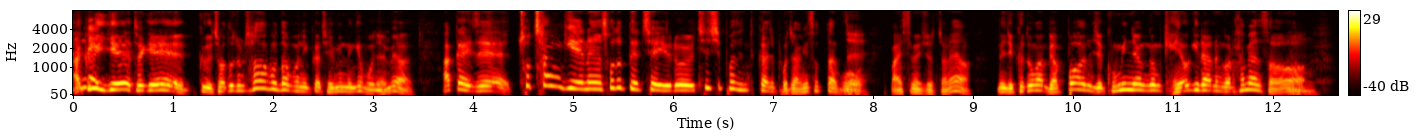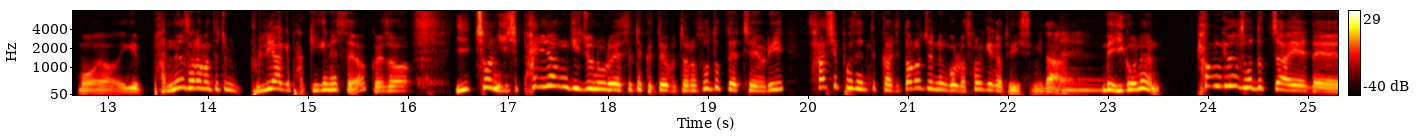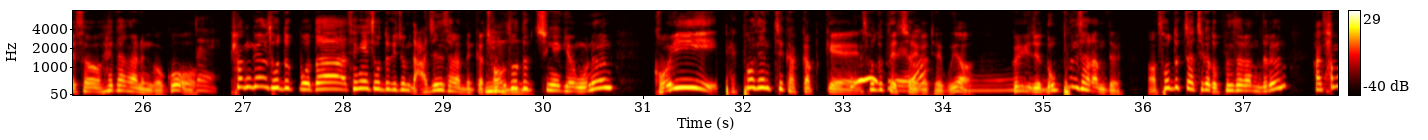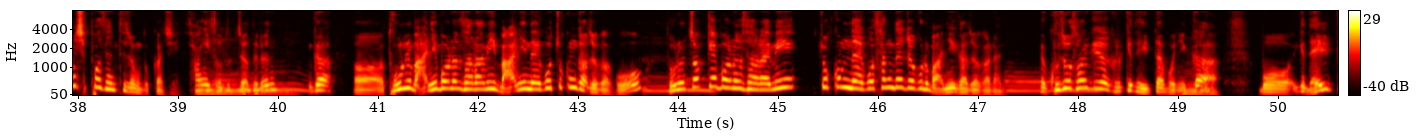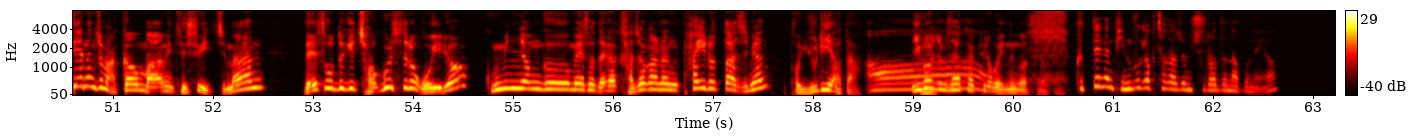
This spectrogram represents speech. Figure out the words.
아, 근데- 그 이게 되게 그 저도 좀 찾아보다 보니까 재밌는 게 뭐냐면 아까 이제 초창기에는 소득 대체율을 70%까지 보장했었다고 네. 말씀해 주셨잖아요. 근데 이제 그동안 몇 번 이제 국민연금 개혁이라는 걸 하면서 음. 뭐 이게 받는 사람한테 좀 불리하게 바뀌긴 했어요. 그래서 2028년 기준으로 했을 때 그때부터는 소득 대체율이 40%까지 떨어지는 걸로 설계가 돼 있습니다. 네. 음. 근데 이거는 평균 소득자에 대해서 해당하는 거고 네. 평균 소득보다 생애 소득이 좀 낮은 사람들, 그러니까 음. 저소득층의 경우는 거의 100% 가깝게 소득 그래요? 대체가 되고요. 음. 그리고 이제 높은 사람들, 어, 소득 자체가 높은 사람들은 한 30% 정도까지 상위 음. 소득자들은 그러니까 어, 돈을 많이 버는 사람이 많이 내고 조금 가져가고 음. 돈을 적게 버는 사람이 조금 내고 상대적으로 많이 가져가는 음. 그러니까 구조 설계가 그렇게 돼 있다 보니까 뭐 이게 낼 때는 좀 아까운 마음이 들 수 있지만 내 소득이 적을수록 오히려 국민연금에서 내가 가져가는 파이로 따지면 더 유리하다. 아. 이걸 좀 생각할 필요가 있는 것 같더라고요. 그때는 빈부격차가 좀 줄어드나 보네요.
